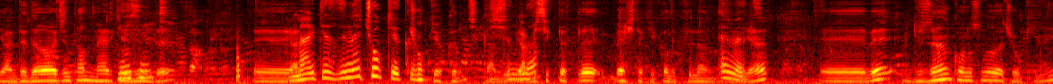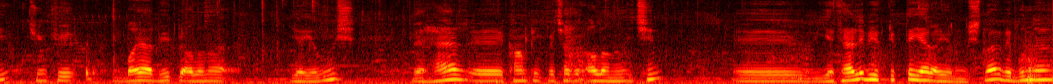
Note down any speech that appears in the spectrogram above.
yani Dede Ağacı'nın tam merkezinde e, yani Merkezine çok yakın. çok yakın. Yani, çıkışında. yani bisikletle 5 dakikalık filan Evet. bir yer. E, ve düzen konusunda da çok iyi. Çünkü bayağı büyük bir alana yayılmış ve her e, kamping ve çadır alanı için e, yeterli büyüklükte yer ayırmışlar ve bunların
